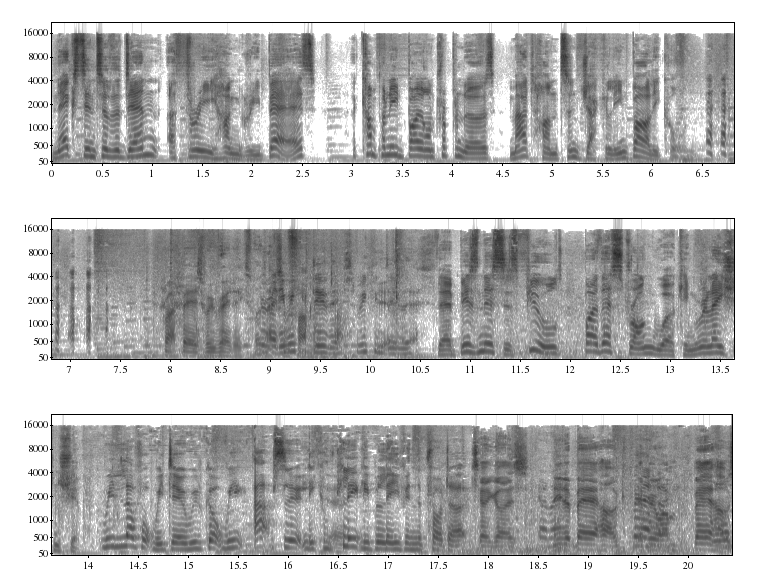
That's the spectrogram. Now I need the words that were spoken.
Next into the den are three hungry bears, accompanied by entrepreneurs Matt Hunt and Jacqueline Barleycorn. Right, Bears, we ready? We're ready, we can do this, we can do this. Their business is fueled by their strong working relationship. We love what we do. We've got, we absolutely, completely believe in the product. Okay, guys, need a bear hug. Everyone, bear hug.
